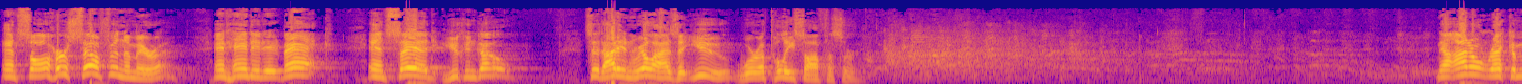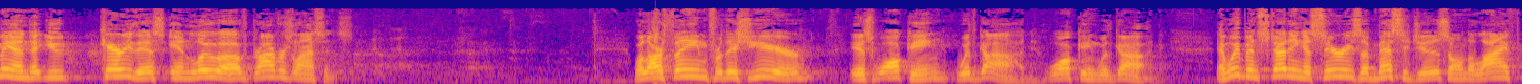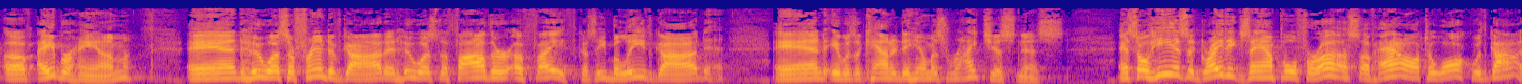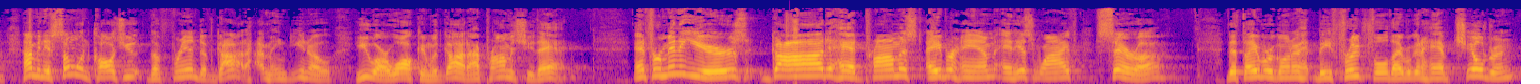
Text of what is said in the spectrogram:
and saw herself in the mirror and handed it back and said, You can go. Said, I didn't realize that you were a police officer. Now, I don't recommend that you carry this in lieu of driver's license. Well, our theme for this year is walking with God. Walking with God. And we've been studying a series of messages on the life of Abraham and who was a friend of God and who was the father of faith because he believed God and it was accounted to him as righteousness. And so he is a great example for us of how to walk with God. I mean, if someone calls you the friend of God, I mean, you know, you are walking with God. I promise you that. And for many years, God had promised Abraham and his wife, Sarah, that they were going to be fruitful, they were going to have children.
